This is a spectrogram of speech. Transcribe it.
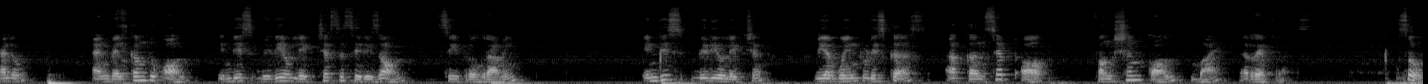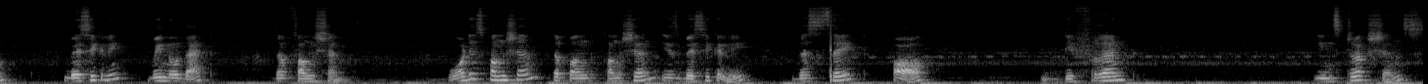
Hello and welcome to all in this video lectures series on C programming. In this video lecture we are going to discuss a concept of function call by reference. So basically we know that the function what is function the fun function is basically the set of different instructions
